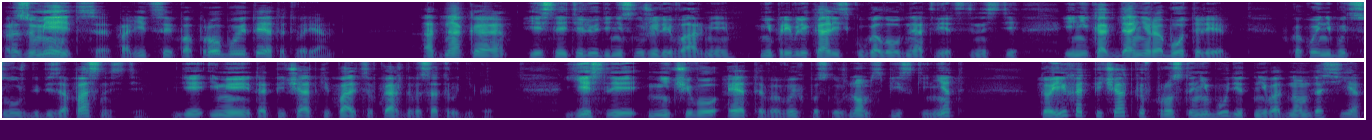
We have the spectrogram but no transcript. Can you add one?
Разумеется, полиция попробует этот вариант. Однако, если эти люди не служили в армии, не привлекались к уголовной ответственности и никогда не работали какой-нибудь службе безопасности, где имеют отпечатки пальцев каждого сотрудника, если ничего этого в их послужном списке нет, то их отпечатков просто не будет ни в одном досье.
